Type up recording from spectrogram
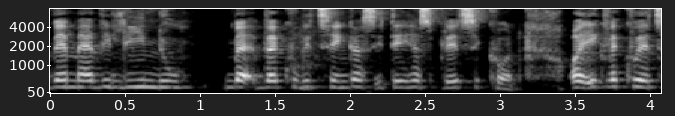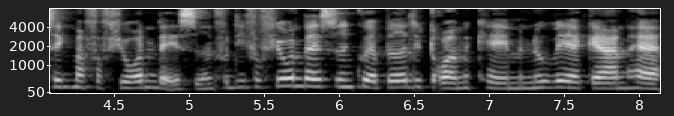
hvem er vi lige nu? Hvad, hvad kunne vi tænke os i det her splitsekund? Og ikke, hvad kunne jeg tænke mig for 14 dage siden? Fordi for 14 dage siden kunne jeg bedre lide drømmekage, men nu vil jeg gerne have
